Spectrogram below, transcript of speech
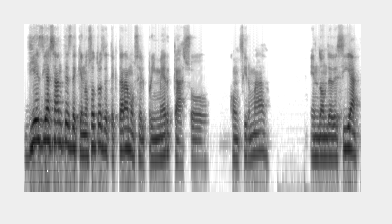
10 días antes de que nosotros detectáramos el primer caso confirmado en donde decía,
